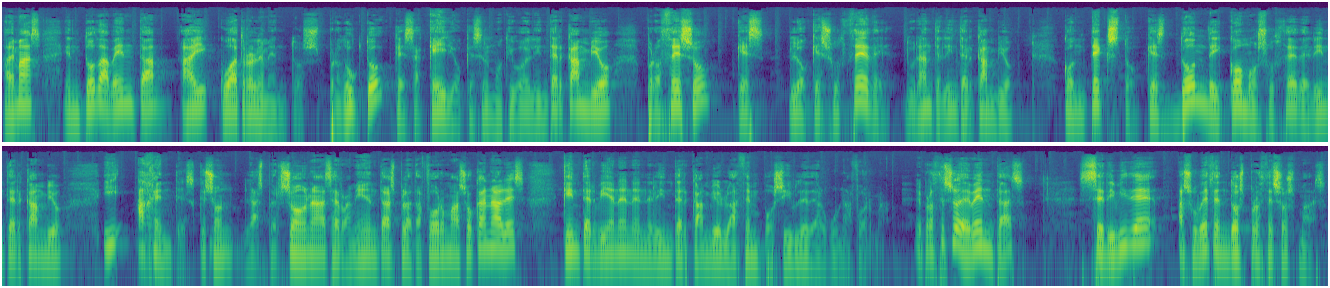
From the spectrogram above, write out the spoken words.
Además, en toda venta hay cuatro elementos. Producto, que es aquello que es el motivo del intercambio, proceso, que es lo que sucede durante el intercambio, contexto, que es dónde y cómo sucede el intercambio, y agentes, que son las personas, herramientas, plataformas o canales que intervienen en el intercambio y lo hacen posible de alguna forma. El proceso de ventas se divide a su vez en dos procesos más.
